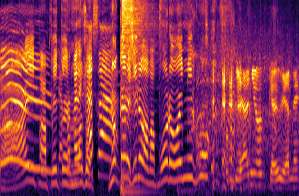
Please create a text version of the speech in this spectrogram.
Ay, papito Ya hermoso. ¿No quieres ir a vapor hoy, mijo? Cumpleaños que viene.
